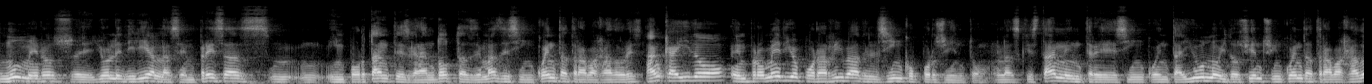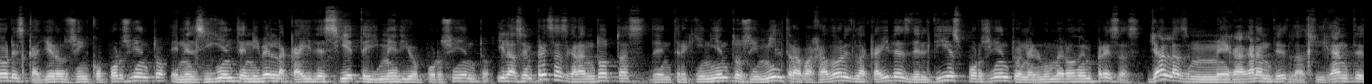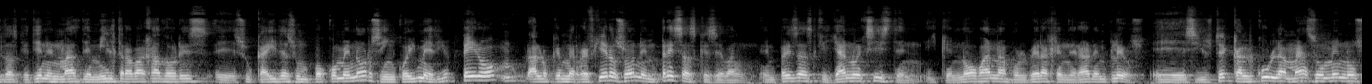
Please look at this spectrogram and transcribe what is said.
números, eh, yo le diría, las empresas mm, importantes, grandotas, de más de 50 trabajadores, han caído en promedio por arriba del 5%. Las que están entre 51 y 250 trabajadores cayeron 5%. En el siguiente nivel la caída es 7,5%. Y las empresas grandotas de entre 500 y 1000 trabajadores, la caída es del 10% en el número de empresas. Ya las mega grandes, las gigantes, las que tienen más de 1000 trabajadores, eh, su caída es un poco menor, 5 y medio, pero a lo que me refiero son empresas que se van, empresas que ya no existen y que no van a volver a generar empleos. Eh, si usted calcula más o menos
